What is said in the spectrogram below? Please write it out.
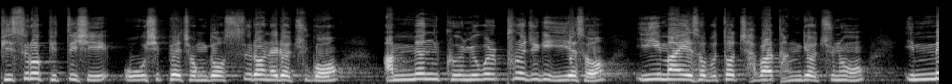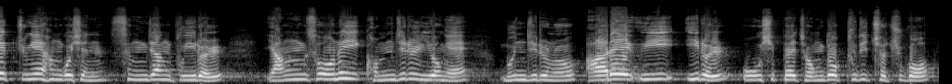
빗으로 빗듯이 50회 정도 쓸어내려 주고 안면 근육을 풀어주기 위해서 이마에서부터 잡아당겨 준 후 인맥 중의 한 곳인 승장 부위를 양손의 검지를 이용해 문지른 후 아래 위 이를 50회 정도 부딪혀 주고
